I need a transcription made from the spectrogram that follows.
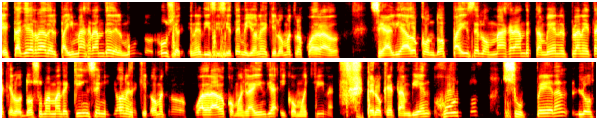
esta guerra del país más grande del mundo, Rusia, que tiene 17 millones de kilómetros cuadrados, se ha aliado con dos países los más grandes también en el planeta, que los dos suman más de 15 millones de kilómetros cuadrados, como es la India y como es China, pero que también juntos superan los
